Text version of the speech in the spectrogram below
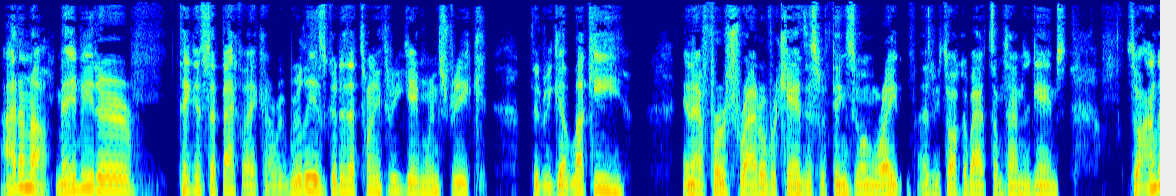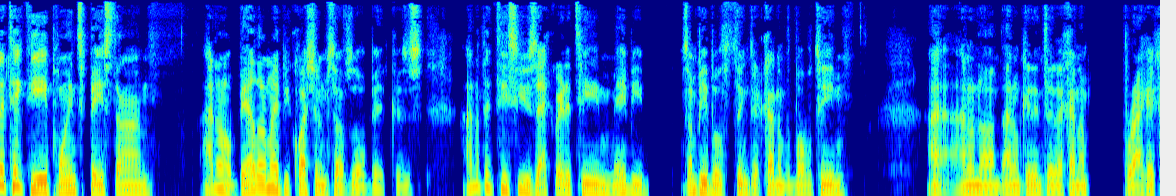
I don't know. Maybe they're taking a step back. Like, are we really as good as that 23 game win streak? Did we get lucky in that first route over Kansas with things going right, as we talk about sometimes in games? So I'm going to take the eight points based on I don't know. Baylor might be questioning themselves a little bit because I don't think TCU is that great a team. Maybe some people think they're kind of a bubble team. I, I don't know. I don't get into that kind of bracket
